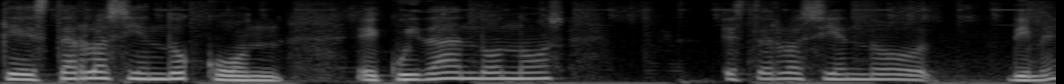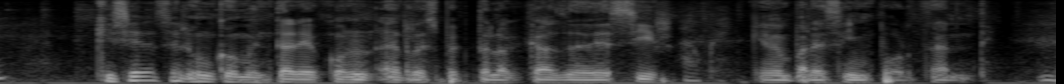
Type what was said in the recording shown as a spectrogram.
que estarlo haciendo con, eh, cuidándonos, estarlo haciendo, dime. Quisiera hacer un comentario con respecto a lo que acabas de decir, okay. que me parece importante. Uh -huh.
